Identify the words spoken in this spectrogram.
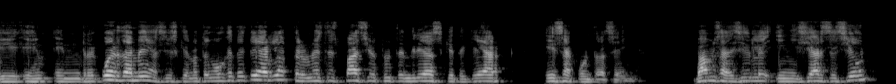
eh, en, recuérdame, así es que no tengo que teclearla, pero en este espacio tú tendrías que teclear esa contraseña. Vamos a decirle iniciar sesión.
